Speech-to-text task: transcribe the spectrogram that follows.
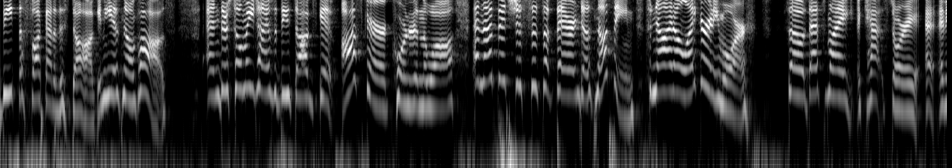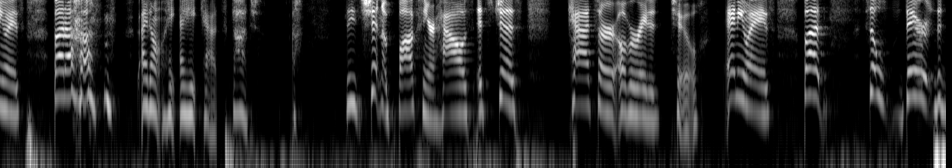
beat the fuck out of this dog and he has no claws. And there's so many times that these dogs get oscar cornered in the wall and that bitch just sits up there and does nothing. So now i don't like her anymore. So that's my cat story. Anyways. But um I don't hate. I hate cats. God, there's uh, shit in a box in your house. It's just cats are overrated too. Anyways, but so they're the,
